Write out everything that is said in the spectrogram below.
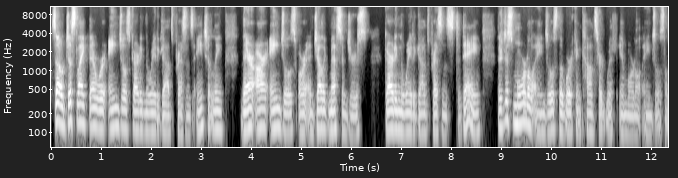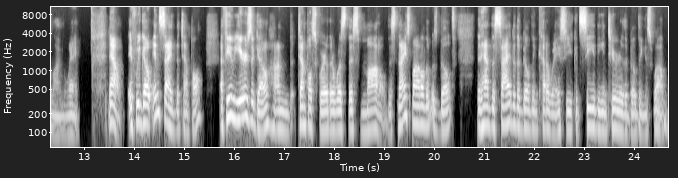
So, just like there were angels guarding the way to God's presence anciently, there are angels or angelic messengers guarding the way to God's presence today. They're just mortal angels that work in concert with immortal angels along the way. Now, if we go inside the temple, a few years ago on Temple Square, there was this model, this nice model that was built that had the side of the building cut away so you could see the interior of the building as well.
